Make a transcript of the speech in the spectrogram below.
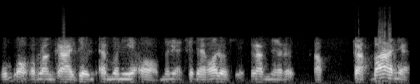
ผมออกกำลังกายจนแอมโมเนียออกมาเนี่ยแสดงว่าเราเสียกล้ามเนื้อแล้วกลับกลับบ้านเนี่ย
